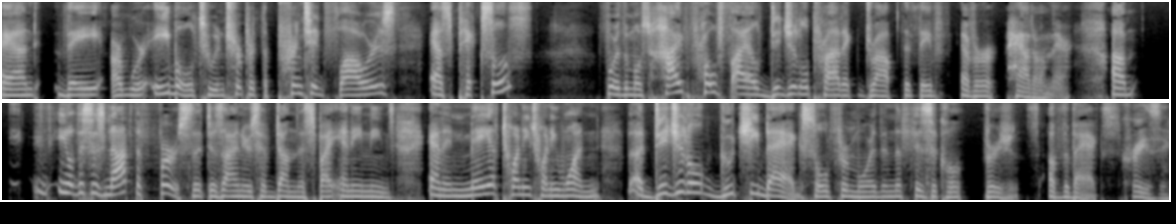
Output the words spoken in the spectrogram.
and they are were able to interpret the printed flowers as pixels for the most high profile digital product drop that they've ever had on there. Um, you know, this is not the first that designers have done this by any means. And in May of 2021, a digital Gucci bag sold for more than the physical versions of the bags. Crazy.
